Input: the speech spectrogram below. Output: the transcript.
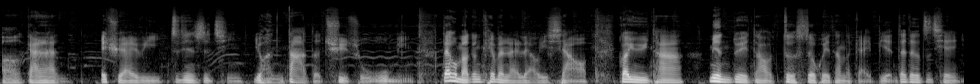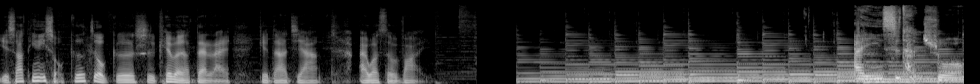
呃感染。HIV 这件事情有很大的去除污名，待会我们要跟 Kevin 来聊一下哦，关于他面对到这个社会上的改变。在这个之前，也是要听一首歌，这首歌是 Kevin 要带来给大家，《I Will Survive》。爱因斯坦说：“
